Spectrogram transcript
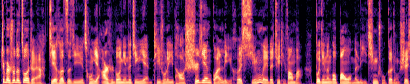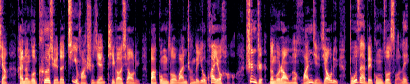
这本书的作者呀，结合自己从业二十多年的经验，提出了一套时间管理和行为的具体方法，不仅能够帮我们理清楚各种事项，还能够科学的计划时间，提高效率，把工作完成的又快又好，甚至能够让我们缓解焦虑，不再被工作所累。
